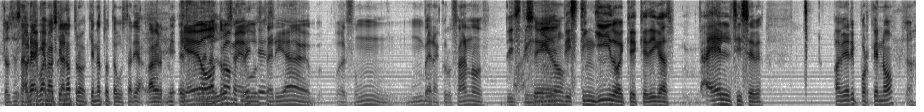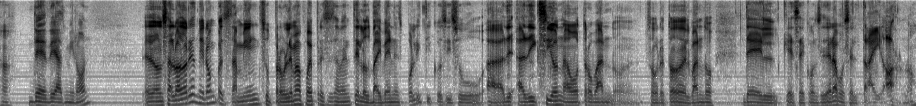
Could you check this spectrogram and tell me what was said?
Entonces, habría bueno, que ¿quién otro, ¿quién otro te gustaría? A ver, ¿Qué este, otro me gustaría? Pues un, veracruzano distinguido. distinguido y que, que digas, a él sí se ve. A ver, ¿y por qué no? De, de Admirón. Don Salvador Admirón, pues también su problema fue precisamente los vaivenes políticos y su adicción a otro bando, sobre todo el bando del que se considera pues el traidor, ¿no?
